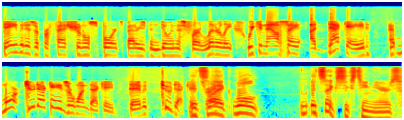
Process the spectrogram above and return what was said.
David is a professional sports bettor. He's been doing this for literally, we can now say a decade. uh, More two decades or one decade, David? Two decades. It's right? like well, it's like 16 years.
